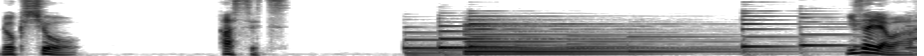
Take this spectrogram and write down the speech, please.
六章八節イザヤは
